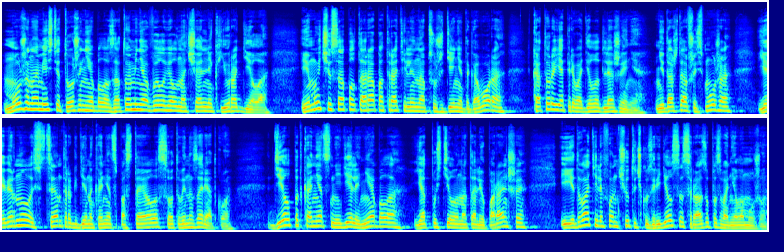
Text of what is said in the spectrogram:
Мужа на месте тоже не было, зато меня выловил начальник юротдела, и мы часа полтора потратили на обсуждение договора, который я переводила для Жени. Не дождавшись мужа, я вернулась в центр, где наконец поставила сотовый на зарядку. Дел под конец недели не было, я отпустила Наталью пораньше, и едва телефон чуточку зарядился, сразу позвонила мужу.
